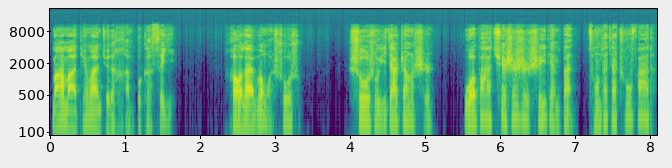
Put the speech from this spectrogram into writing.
妈妈听完觉得很不可思议，后来问我叔叔，叔叔一家证实，我爸确实是十一点半从他家出发的。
